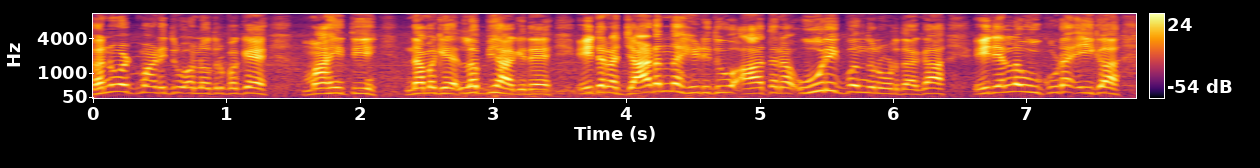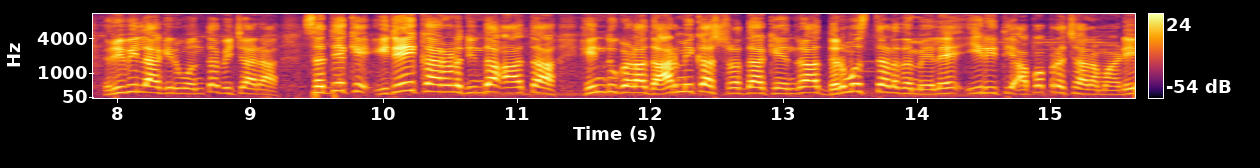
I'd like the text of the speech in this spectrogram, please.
ಕನ್ವರ್ಟ್ ಮಾಡಿದ್ರು ಅನ್ನೋದ್ರ ಬಗ್ಗೆ ಮಾಹಿತಿ ನಮಗೆ ಲಭ್ಯ ಆಗಿದೆ. ಇದರ ಜಾಡನ್ನು ಹಿಡಿದು ಆತನ ಊರಿಗೆ ಬಂದು ನೋಡಿದಾಗ ಇದೆಲ್ಲವೂ ಕೂಡ ಈಗ ರಿವೀಲ್ ಆಗಿರುವಂಥ ವಿಚಾರ. ಸದ್ಯಕ್ಕೆ ಇದೇ ಕಾರಣದಿಂದ ಆತ ಹಿಂದೂಗಳ ಧಾರ್ಮಿಕ ಶ್ರದ್ಧಾ ಕೇಂದ್ರ ಧರ್ಮಸ್ಥಳದ ಮೇಲೆ ಈ ರೀತಿ ಅಪಪ್ರಚಾರ ಮಾಡಿ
